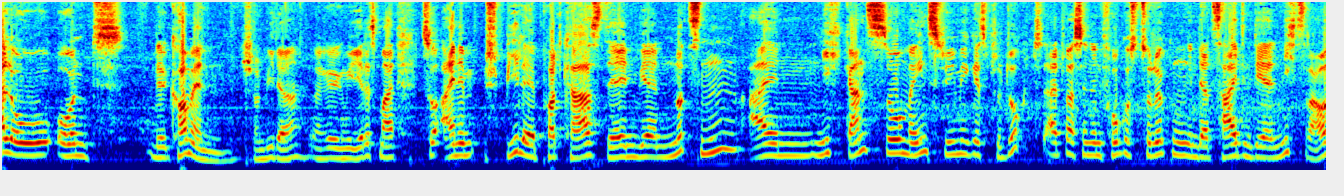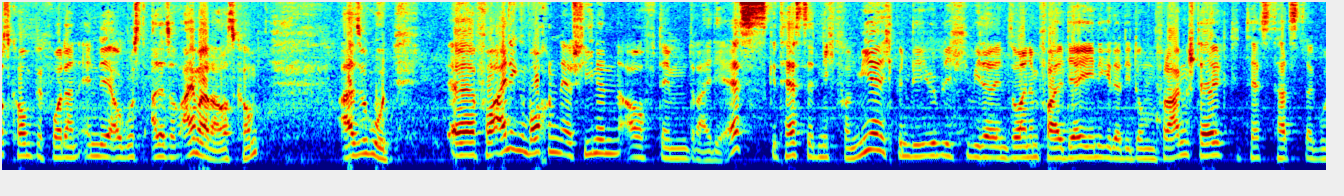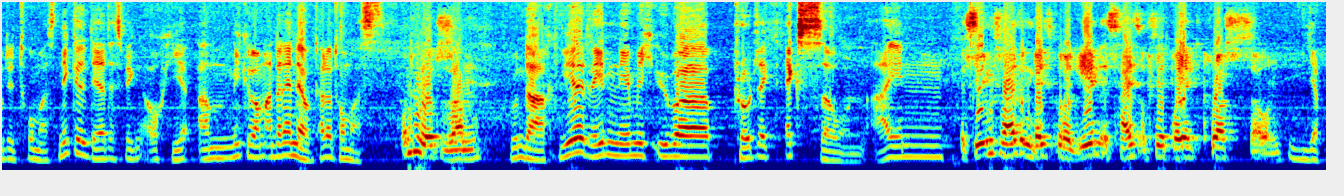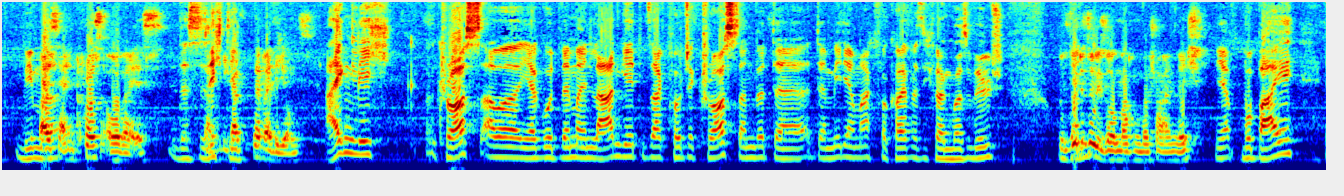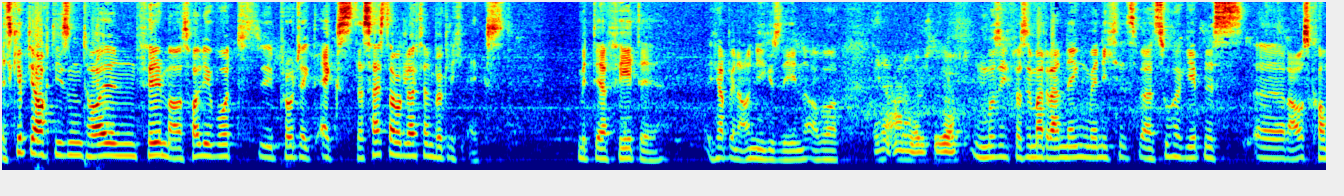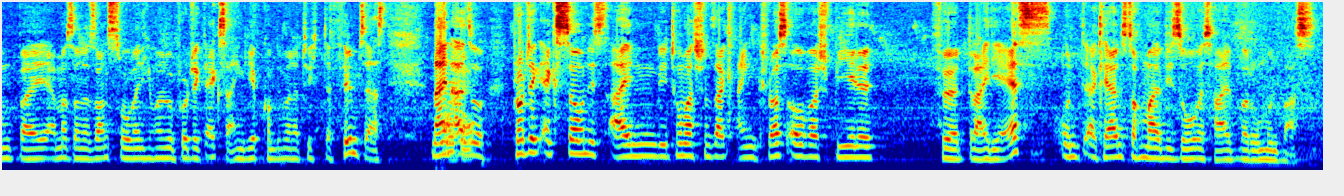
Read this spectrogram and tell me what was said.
Hallo und willkommen schon wieder, irgendwie jedes Mal, zu einem Spiele-Podcast, den wir nutzen, ein nicht ganz so mainstreamiges Produkt etwas in den Fokus zu rücken, in der Zeit, in der nichts rauskommt, bevor dann Ende August alles auf einmal rauskommt. Also gut, äh, vor einigen Wochen erschienen auf dem 3DS, getestet nicht von mir. Ich bin wie üblich wieder in so einem Fall derjenige, der die dummen Fragen stellt. Getestet hat es der gute Thomas Nickel, der deswegen auch hier am Mikro am anderen Ende hockt. Hallo Thomas. Und hallo zusammen. Guten Tag. Wir reden nämlich über Project X Zone. Ein. Beziehungsweise, um gleich zu korrigieren, es heißt offiziell Projekt Cross Zone. Ja, wie man. Weil es ein Crossover ist. Das ist das richtig. Die Jungs. Eigentlich Cross, aber ja gut, wenn man in den Laden geht und sagt Project Cross, dann wird der, der Mediamarktverkäufer sich fragen, was willst du? Das würde ich sowieso machen wahrscheinlich. Ja, wobei, es gibt ja auch diesen tollen Film aus Hollywood, die Project X. Das heißt aber gleich dann wirklich X. Mit der Fete. Ich habe ihn auch nie gesehen, aber. Keine Ahnung, habe ich gesagt. Muss ich was immer dran denken, wenn ich es als Suchergebnis äh, rauskommt bei Amazon oder sonst wo, wenn ich immer nur Project X eingebe, kommt immer natürlich der Film zuerst. Nein, okay. also Project X Zone ist ein, wie Thomas schon sagt, ein Crossover-Spiel für 3DS und erklär uns doch mal wieso, weshalb, warum und was.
